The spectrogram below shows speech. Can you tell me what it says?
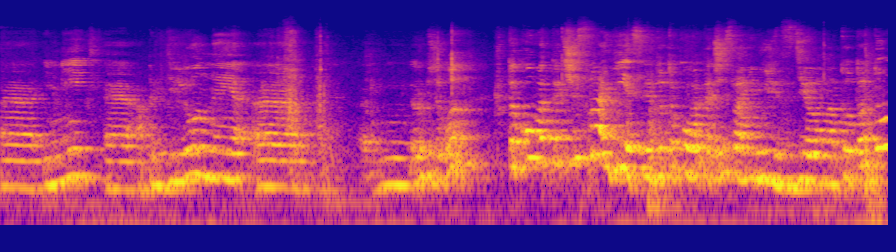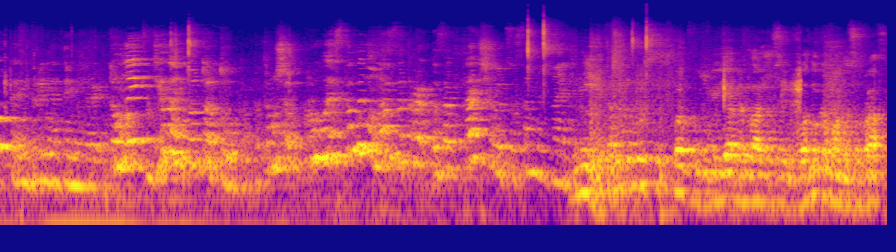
э, иметь э, определенные э, м, рубежи. Вот такого-то числа, если до такого-то числа не будет сделано то-то, то-то, не приняты меры, то мы делаем то-то, то-то. Потому что круглые столы у нас закра- заканчиваются, сами Нет, там ну, вот, я предлагаю в одну команду собраться,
